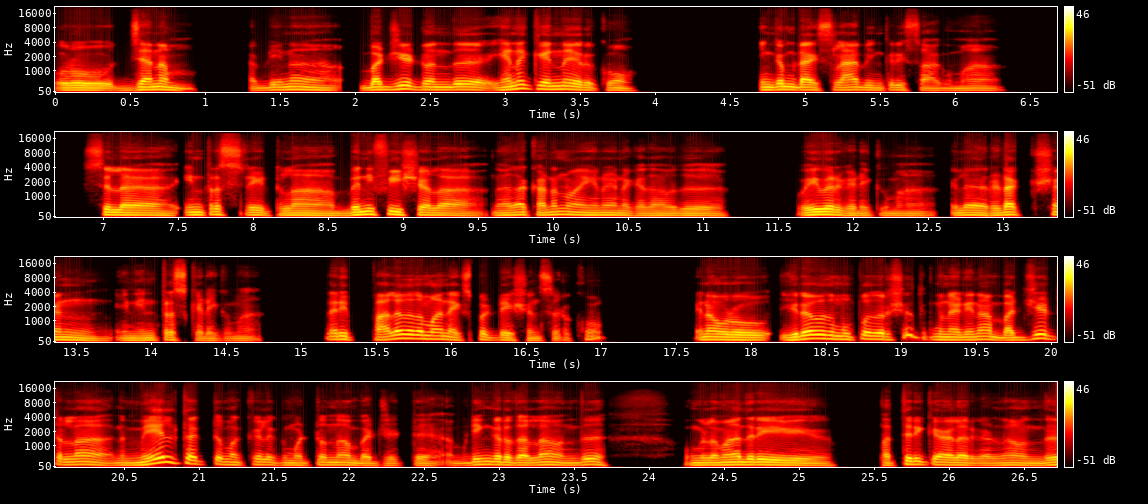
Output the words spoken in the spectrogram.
ஒரு ஜனம் அப்படின்னா பட்ஜெட் வந்து எனக்கு என்ன இருக்கும்? இன்கம் டேக்ஸ் ஸ்லாப் இன்க்ரீஸ் ஆகுமா? சில இன்ட்ரெஸ்ட் ரேட்லாம் பெனிஃபிஷியலாக நான் ஏதாவது கடன் வாங்கினா எனக்கு ஏதாவது வெய்வர் கிடைக்குமா? இல்லை ரிடக்ஷன் இன் இன்ட்ரெஸ்ட் கிடைக்குமா? மாதிரி பல விதமான எக்ஸ்பெக்டேஷன்ஸ் இருக்கும். ஏன்னா ஒரு இருபது முப்பது வருஷத்துக்கு முன்னாடினா பட்ஜெட் எல்லாம் இந்த மேல்தட்டு மக்களுக்கு மட்டும்தான் பட்ஜெட்டு அப்படிங்கிறதெல்லாம் வந்து உங்களை மாதிரி பத்திரிக்கையாளர்கள்லாம் வந்து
